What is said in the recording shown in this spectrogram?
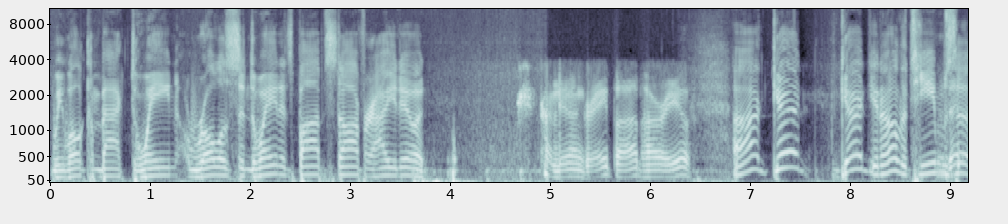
We welcome back Dwayne Roloson. Dwayne, it's Bob Stauffer. How you doing? I'm doing great, Bob. How are you? Uh, good, good. You know the team's uh,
